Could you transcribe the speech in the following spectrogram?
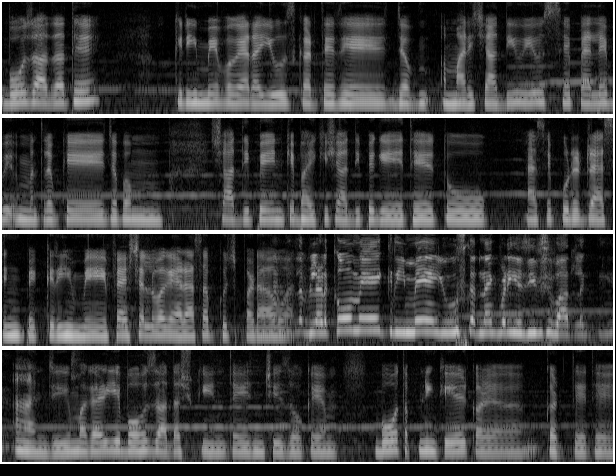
बहुत ज़्यादा थे क्रीमें वगैरह यूज़ करते थे। जब हमारी शादी हुई उससे पहले भी मतलब कि जब हम शादी पे इनके भाई की शादी पे गए थे तो ऐसे पूरे ड्रेसिंग पे क्रीमें फैशल वगैरह सब कुछ पड़ा हुआ। मतलब लड़कों में क्रीमें यूज़ करना एक बड़ी अजीब सी बात लगती है। हाँ जी मगर ये बहुत ज़्यादा शौकीन थे इन चीज़ों के। बहुत अपनी केयर कर, करते थे।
